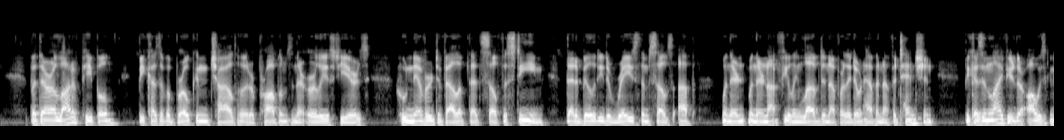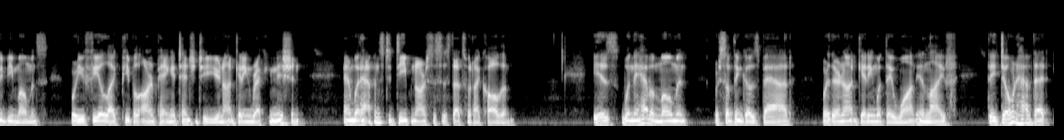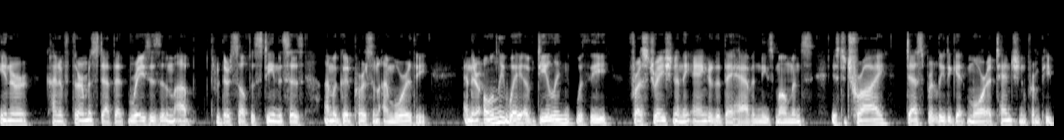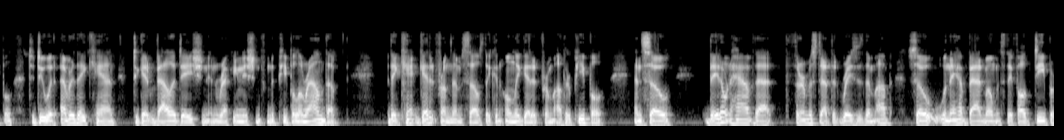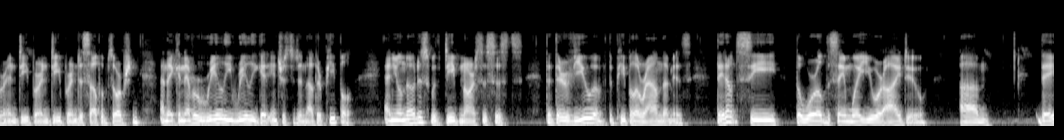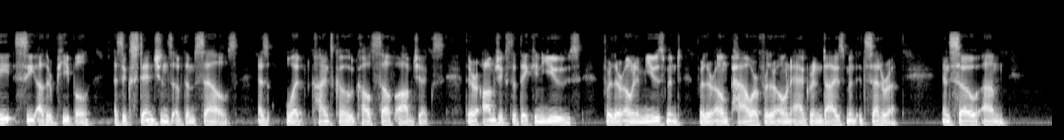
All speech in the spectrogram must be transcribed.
But there are a lot of people because of a broken childhood or problems in their earliest years who never develop that self-esteem, that ability to raise themselves up when they're when they're not feeling loved enough or they don't have enough attention. Because in life there are always going to be moments where you feel like people aren't paying attention to you. You're not getting recognition and what happens to deep narcissists that's what i call them is when they have a moment where something goes bad where they're not getting what they want in life they don't have that inner kind of thermostat that raises them up through their self-esteem that says i'm a good person i'm worthy. And their only way of dealing with the frustration and the anger that they have in these moments is to try desperately to get more attention from people, to do whatever they can to get validation and recognition from the people around them. They can't get it from themselves, they can only get it from other people. And so they don't have that thermostat that raises them up. So when they have bad moments, they fall deeper and deeper and deeper into self absorption, and they can never really, really get interested in other people. And you'll notice with deep narcissists that their view of the people around them is they don't see the world the same way you or I do. Um, they see other people as extensions of themselves, as what Heinz Kohut calls self objects They're objects that they can use for their own amusement, for their own power, for their own aggrandizement, etc. And so, um,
